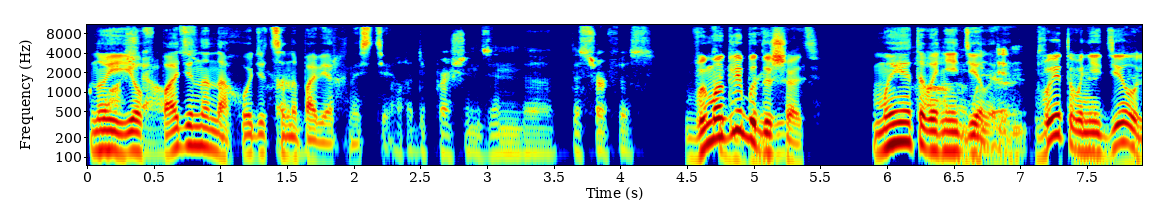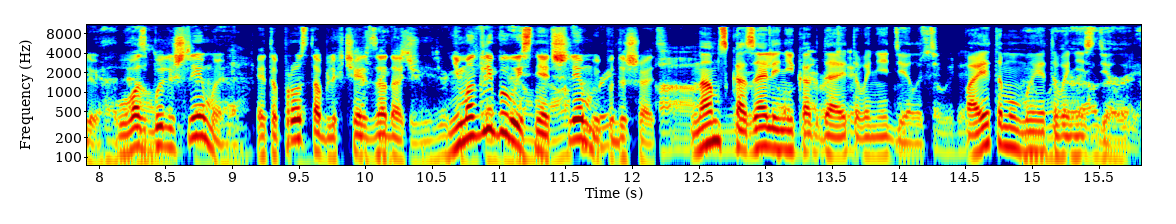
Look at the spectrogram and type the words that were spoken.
но ее впадина находится на поверхности. Вы могли бы дышать? Мы этого не делали. Вы этого не делали? У вас были шлемы? Это просто облегчает задачу. Не могли бы вы снять шлем и подышать? Нам сказали никогда этого не делать, поэтому мы этого не сделали.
